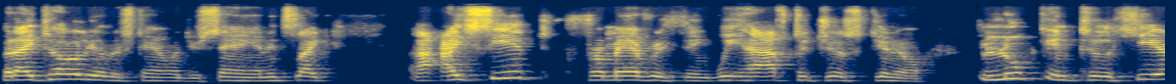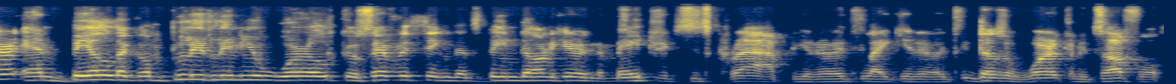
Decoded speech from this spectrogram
But I totally understand what you're saying. And it's like, I see it from everything. We have to just, you know, look into here and build a completely new world because everything that's been done here in the matrix is crap you know? It's like you know it, it, doesn't work and it's awful.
